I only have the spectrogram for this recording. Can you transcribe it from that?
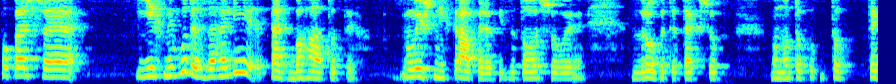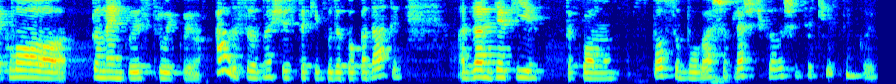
по-перше, їх не буде взагалі так багато тих лишніх крапельок із-за того, що ви зробите так, щоб воно текло тоненькою струйкою, але все одно щось таке буде попадати. А завдяки такому способу ваша пляшечка лишиться чистенькою.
